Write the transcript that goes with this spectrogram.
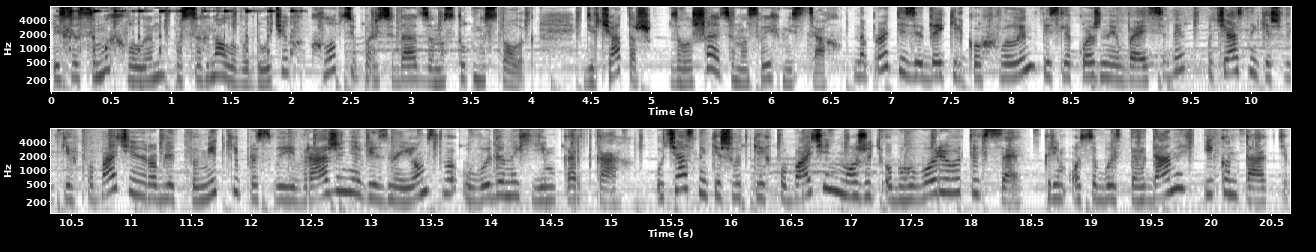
Після 7 хвилин по сигналу ведучих хлопці пересідають за наступний столик. Дівчата ж залишаються на своїх місцях. На протязі декількох хвилин після кожної бесіди учасники швидких побачень роблять помітки про свої враження від знайомства у виданих їм картках. Учасники швидких побачень можуть обговорювати все, крім особистих даних і контактів.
